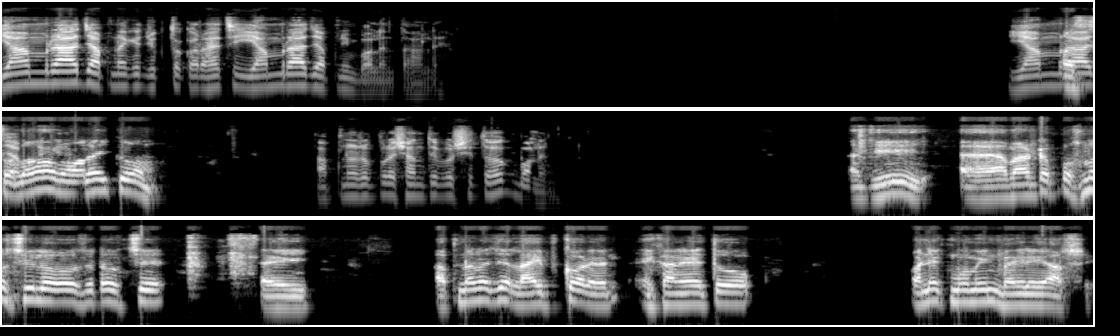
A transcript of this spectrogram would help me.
ইয়ামরাজ আপনাকে যুক্ত করা হয়েছে। ইয়ামরাজ আপনি বলেন তাহলে। ইয়ামরাজ আসসালামু আলাইকুম। আপনার উপরে শান্তি বর্ষিত হোক বলেন। জি, আমার একটা প্রশ্ন ছিল সেটা হচ্ছে এই আপনারা যে লাইভ করেন এখানে তো অনেক মুমিন ভাইরাই আসে।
